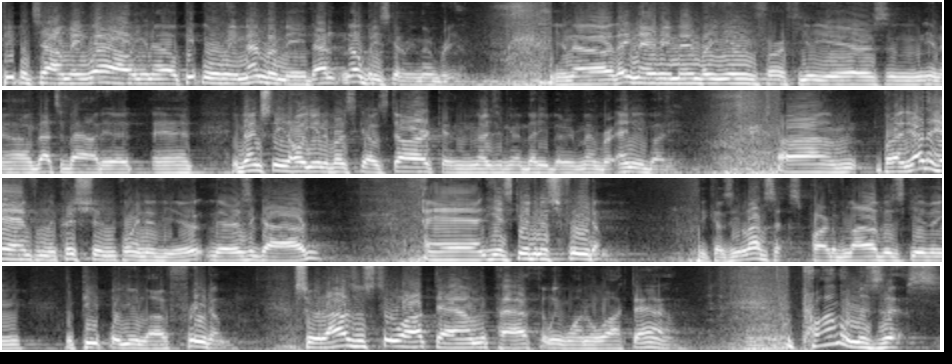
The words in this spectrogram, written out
people tell me, well, you know, people will remember me. That nobody's going to remember you. You know, they may remember you for a few years, and you know, that's about it. And eventually, the whole universe goes dark, and there's anybody to remember anybody. Um, but on the other hand, from the Christian point of view, there is a God, and He has given us freedom because He loves us. Part of love is giving the people you love freedom. So He allows us to walk down the path that we want to walk down. The problem is this.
